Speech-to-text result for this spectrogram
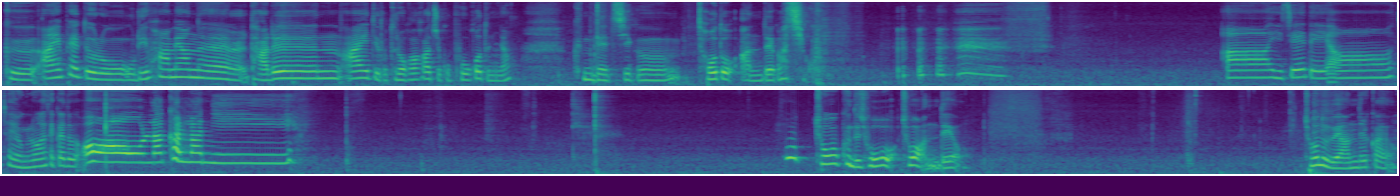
그 아이패드로 우리 화면을 다른 아이디로 들어가 가지고 보거든요. 근데 지금 저도 안 돼 가지고 아 이제 돼요. 자 영롱한 색깔도 어 라칼라니 저 근데 저 저 안 돼요. 저는 왜 안 될까요?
